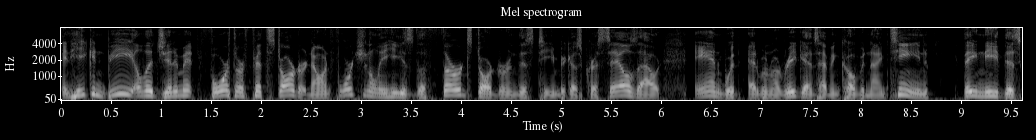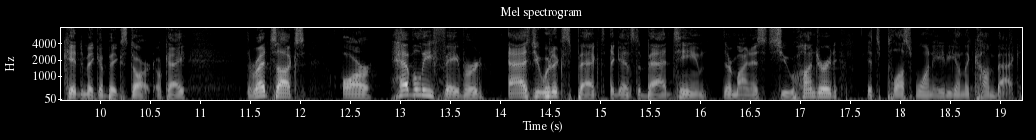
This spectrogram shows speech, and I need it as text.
and he can be a legitimate fourth or fifth starter. Now, unfortunately, he is the third starter in this team because Chris Sale's out, and with Edwin Rodriguez having COVID 19, they need this kid to make a big start, okay? The Red Sox are heavily favored, as you would expect, against a bad team. They're minus 200. It's plus 180 on the comeback.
